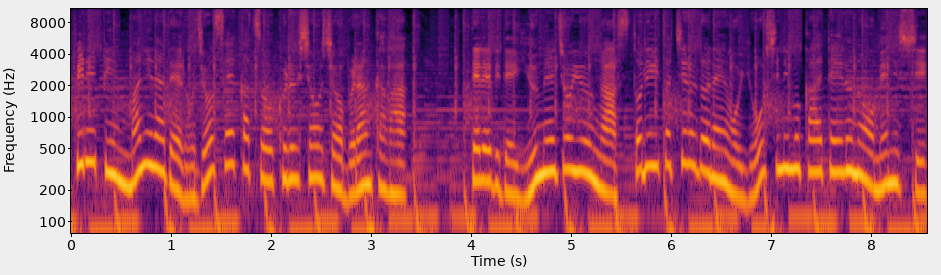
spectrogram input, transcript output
フィリピン・マニラで路上生活を送る少女ブランカはテレビで有名女優がストリートチルドレンを養子に迎えているのを目にし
